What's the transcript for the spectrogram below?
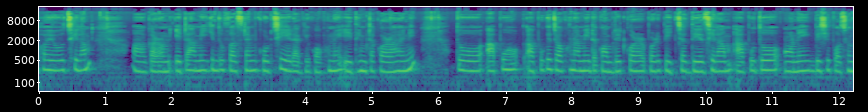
ভয়েও ছিলাম কারণ এটা আমি কিন্তু ফার্স্ট টাইম করছি, এর আগে কখনো এই থিমটা করা হয়নি। তো আপু, আপুকে যখন আমি এটা কমপ্লিট করার পরে পিকচার দিয়েছিলাম, আপু তো অনেক বেশি পছন্দ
